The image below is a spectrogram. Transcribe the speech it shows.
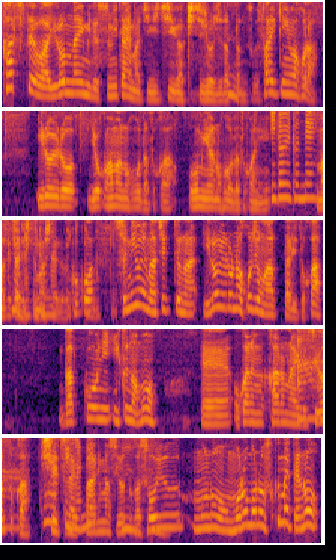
かつてはいろんな意味で住みたい街1位が吉祥寺だったんですけど、最近はほらいろいろ横浜の方だとか大宮の方だとかにいろいろね、負けたりしてましたけど、ここは住みよい町っていうのはいろいろな補助があったりとか、学校に行くのも、えーお金がかからないですよとか、あー施設がいっぱいありますよとか、手当がねそういうものをもろもろ含めての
